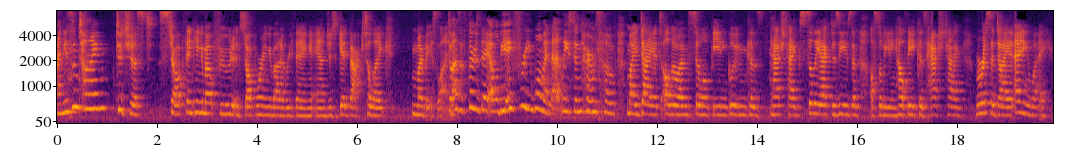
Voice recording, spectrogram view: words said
I need some time to just stop thinking about food and stop worrying about everything and just get back to like my baseline. So as of Thursday, I will be a free woman, at least in terms of my diet, although I'm still won't be eating gluten because hashtag celiac disease and I'll still be eating healthy because hashtag Marissa diet. Anyway,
